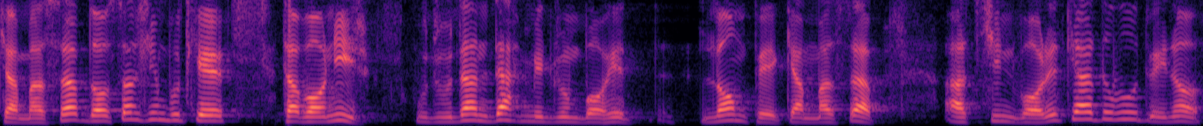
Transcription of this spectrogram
کم مصرف. داستانش این بود که توانیر حدودا ده میلیون واحد لامپ کم مصرف از چین وارد کرده بود و اینا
